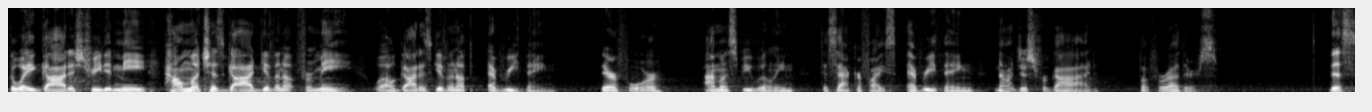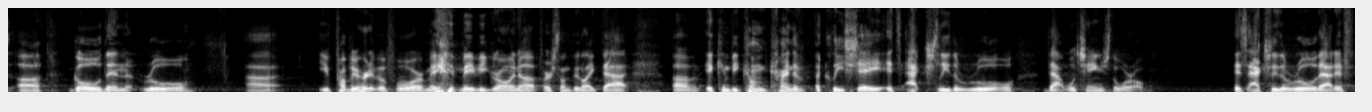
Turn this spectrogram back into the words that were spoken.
the way God has treated me, how much has God given up for me? Well, God has given up everything. Therefore, I must be willing to sacrifice everything, not just for God, but for others this uh, golden rule. Uh, you've probably heard it before, maybe growing up or something like that. Um, it can become kind of a cliche. It's actually the rule that will change the world. It's actually the rule that if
